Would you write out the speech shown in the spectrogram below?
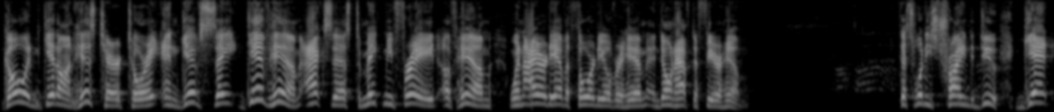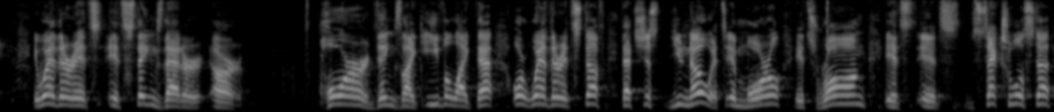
go and get on his territory and give, say, give him access to make me afraid of him when I already have authority over him and don't have to fear him? That's what he's trying to do. Get, whether it's, it's things that are, are horror, things like evil like that, or whether it's stuff that's just, you know, it's immoral, it's wrong, it's, it's sexual stuff.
